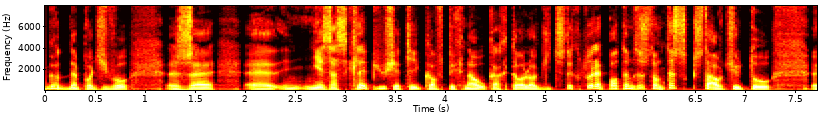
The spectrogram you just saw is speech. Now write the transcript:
godne podziwu, że e, nie zasklepił się tylko w tych naukach teologicznych, które potem zresztą też kształcił tu e,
